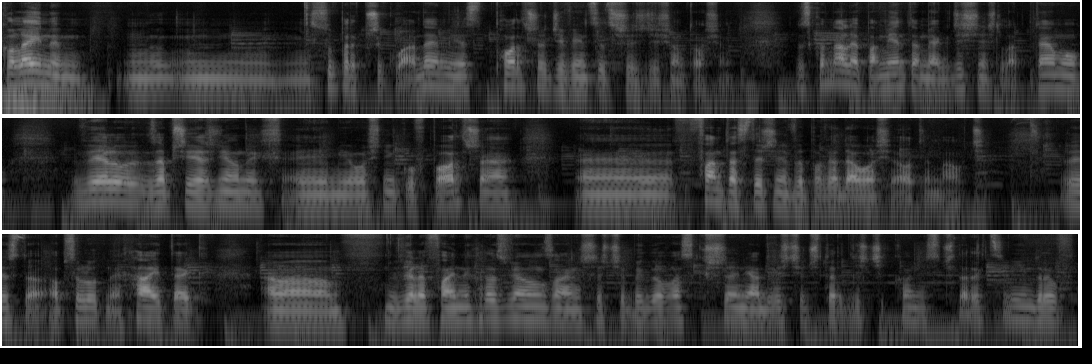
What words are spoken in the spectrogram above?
Kolejnym mm, super przykładem jest Porsche 968. Doskonale pamiętam jak 10 lat temu wielu zaprzyjaźnionych e, miłośników Porsche e, fantastycznie wypowiadało się o tym aucie. Jest to absolutny high-tech, wiele fajnych rozwiązań, sześciobiegowa skrzynia, 240 koni z czterech cylindrów.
